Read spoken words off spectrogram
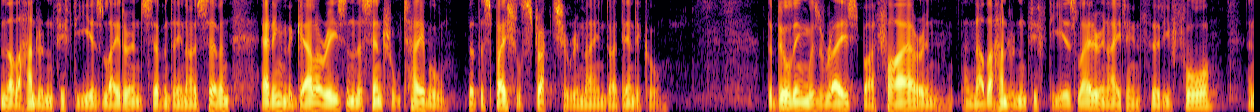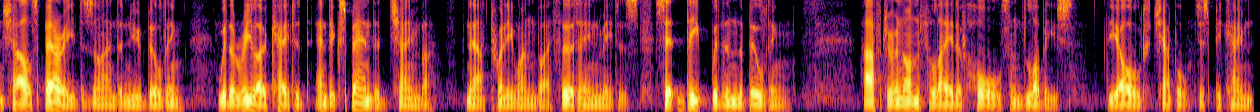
another 150 years later in 1707, adding the galleries and the central table, but the spatial structure remained identical. The building was razed by fire in another 150 years later in 1834, and Charles Barry designed a new building with a relocated and expanded chamber, now 21 by 13 metres, set deep within the building after an enfilade of halls and lobbies. The old chapel just became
